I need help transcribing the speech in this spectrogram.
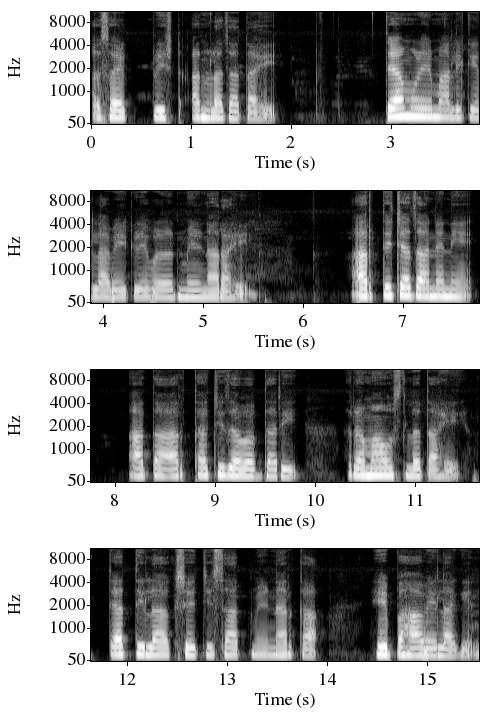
असा एक ट्विस्ट आणला जात आहे. त्यामुळे मालिकेला वेगळे वळण मिळणार आहे. आरतीच्या जाण्याने आता अर्थाची जबाबदारी रमा उचलत आहे. त्यात तिला अक्षयची साथ मिळणार का हे पहावे लागेल.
